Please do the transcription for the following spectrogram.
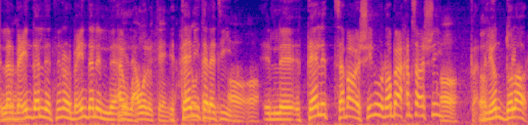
ال 40 ده ال 42 ده للأول. الأول والثاني الثاني 30 آه آه. الثالث 27 والرابع 25 آه. مليون دولار.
